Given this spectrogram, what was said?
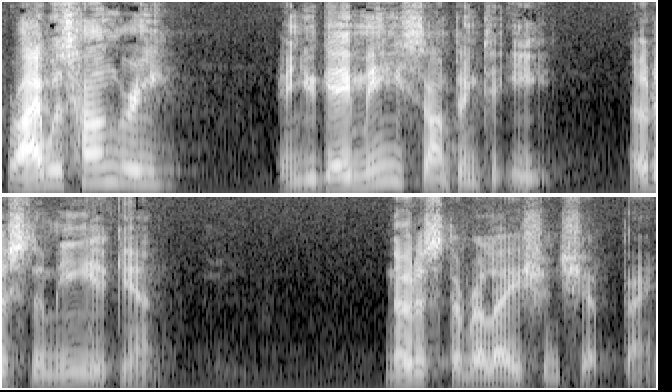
for I was hungry, and you gave me something to eat. Notice the me again. Notice the relationship thing.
